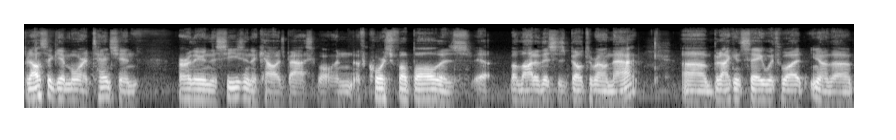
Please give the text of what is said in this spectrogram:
but also get more attention earlier in the season to college basketball. And of course, football is a lot of this is built around that. Uh, but I can say with what, you know, the,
